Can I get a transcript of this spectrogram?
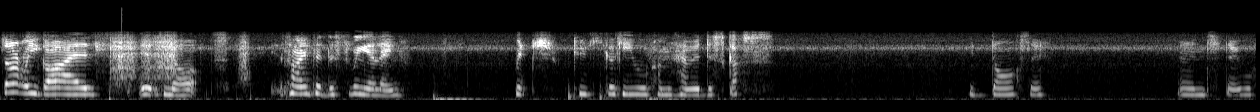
Sorry guys, it's not. Time for the swingling, which Cookie Cookie will come and have a discuss with Darcy. And they will,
